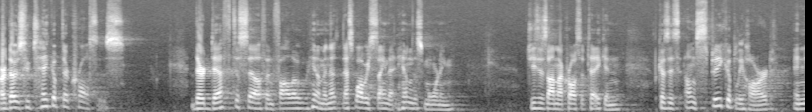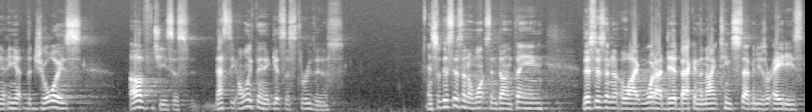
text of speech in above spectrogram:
are those who take up their crosses, their death to self, and follow him. And that, that's why we sang that hymn this morning Jesus, on my cross have taken, because it's unspeakably hard, and yet, and yet the joys of Jesus, that's the only thing that gets us through this. And so this isn't a once and done thing. This isn't uh, like what I did back in the 1970s or 80s.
